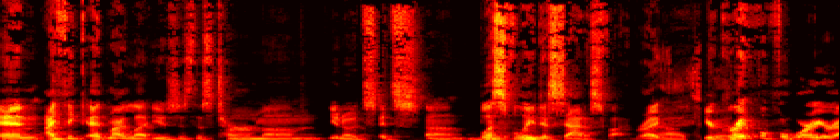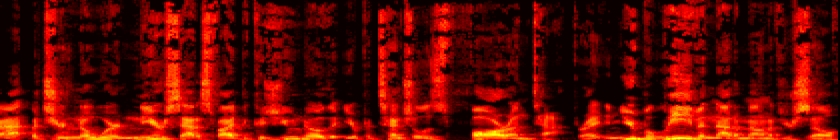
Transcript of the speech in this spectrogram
And I think Ed Mylett uses this term. Um, you know, it's it's um, blissfully dissatisfied, right? Yeah, you're good. grateful for where you're at, but you're nowhere near satisfied because you know that your potential is far untapped, right? And you believe in that amount of yourself.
